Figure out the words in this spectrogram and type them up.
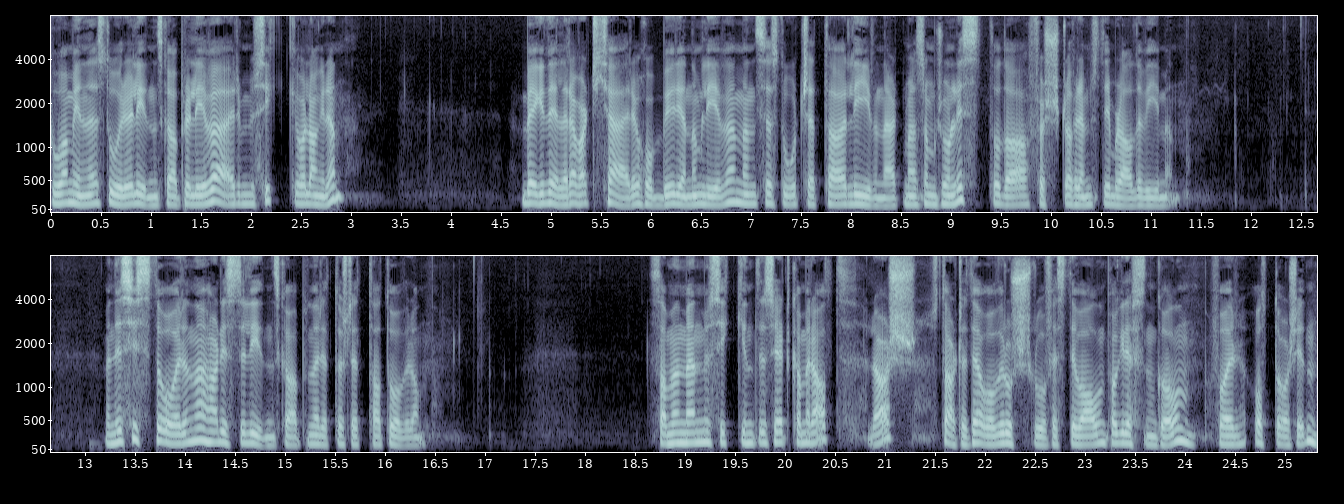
To av mine store lidenskaper i livet er musikk og langrenn. Begge deler har vært kjære hobbyer gjennom livet, mens jeg stort sett har livnært meg som journalist, og da først og fremst i bladet Vi Menn. Men de siste årene har disse lidenskapene rett og slett tatt overhånd. Sammen med en musikkinteressert kamerat, Lars, startet jeg over Oslofestivalen på Grefsenkollen for åtte år siden.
